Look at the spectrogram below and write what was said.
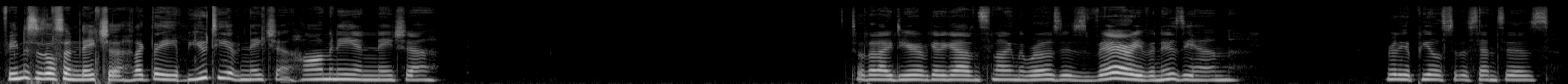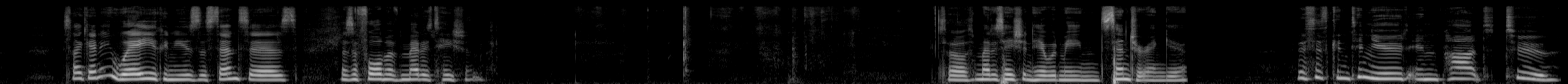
Venus is also nature, like the beauty of nature, harmony in nature. So that idea of getting out and smelling the roses is very Venusian. Really appeals to the senses. It's like any way you can use the senses as a form of meditation. So meditation here would mean centering you. This is continued in part two.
